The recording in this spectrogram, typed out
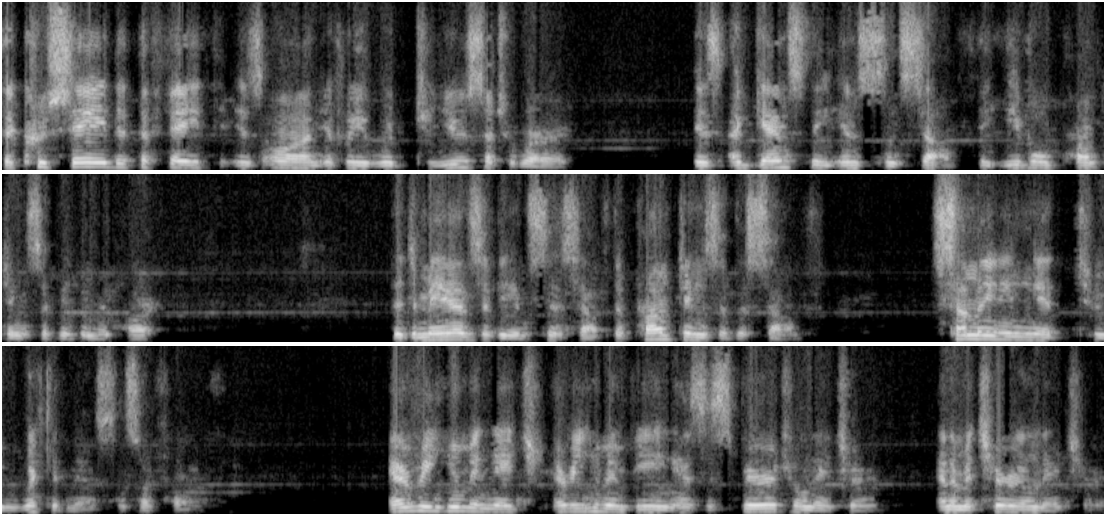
The crusade that the faith is on, if we would to use such a word, is against the insistent self, the evil promptings of the human heart, the demands of the insistent self, the promptings of the self, summoning it to wickedness and so forth. Every human nature, every human being has a spiritual nature and a material nature.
